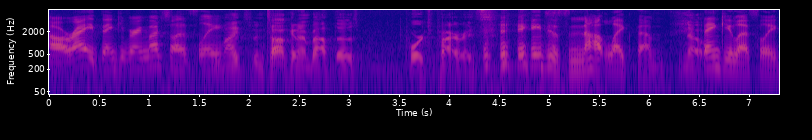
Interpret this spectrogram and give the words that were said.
All right, thank you very much, Leslie. Mike's been talking about those porch pirates. he does not like them. No. Thank you, Leslie.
